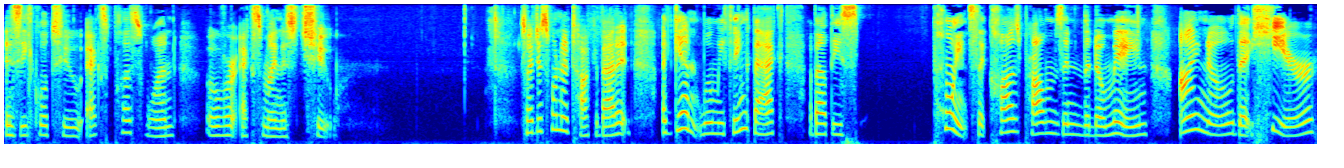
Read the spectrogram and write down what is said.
is equal to x plus 1 over x minus 2. So I just want to talk about it. Again, when we think back about these points that cause problems in the domain, I know that here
